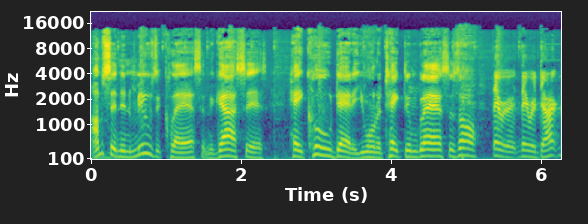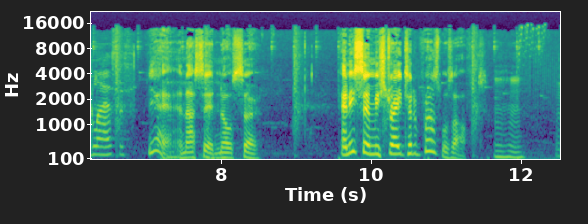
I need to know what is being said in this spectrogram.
I'm sitting in the music class, and the guy says, "Hey, cool, daddy, you want to take them glasses off?" They were they were dark glasses. Yeah, and I said, "No, sir." And he sent me straight to the principal's office. Mm-hmm. Mm-hmm.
